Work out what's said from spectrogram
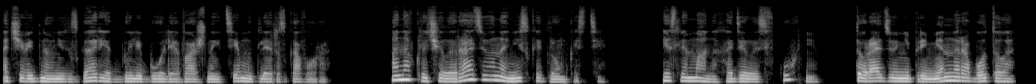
Очевидно, у них с Гарриет были более важные темы для разговора. Она включила радио на низкой громкости. Если Ма находилась в кухне, то радио непременно работало,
